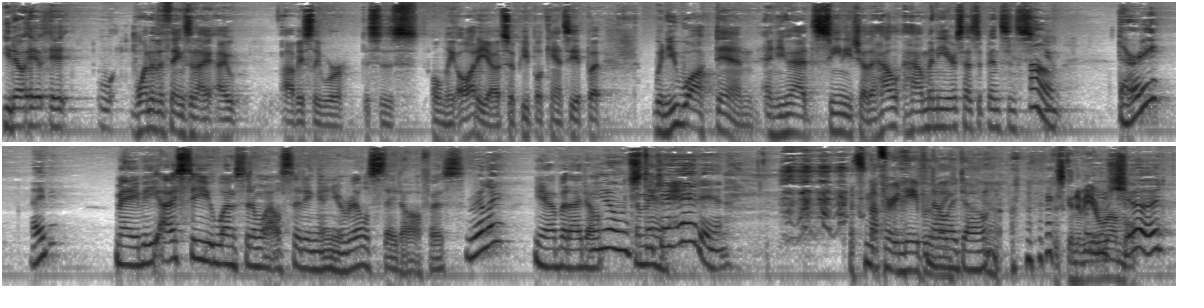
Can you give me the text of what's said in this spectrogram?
You know, it, it, w- one of the things that I, I, obviously we're this is only audio, so people can't see it. But when you walked in and you had seen each other, how how many years has it been since Oh, you? 30, maybe? Maybe I see you once in a while sitting in your real estate office. Really? Yeah, but I don't. You don't come stick in. your head in. It's not very neighborly. No, I don't. There's going to be a rumble. you rumble. should.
